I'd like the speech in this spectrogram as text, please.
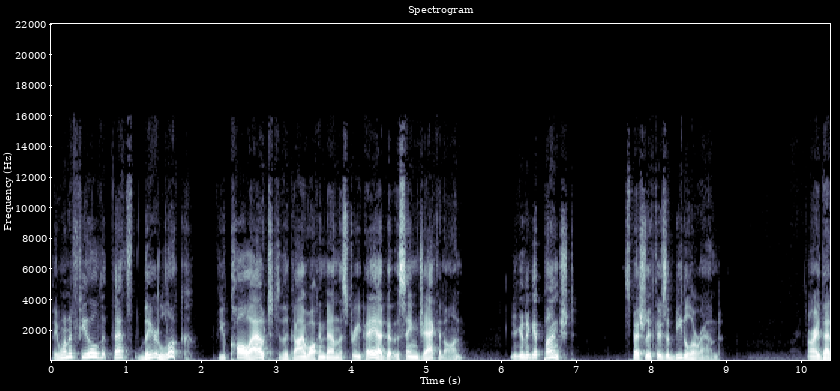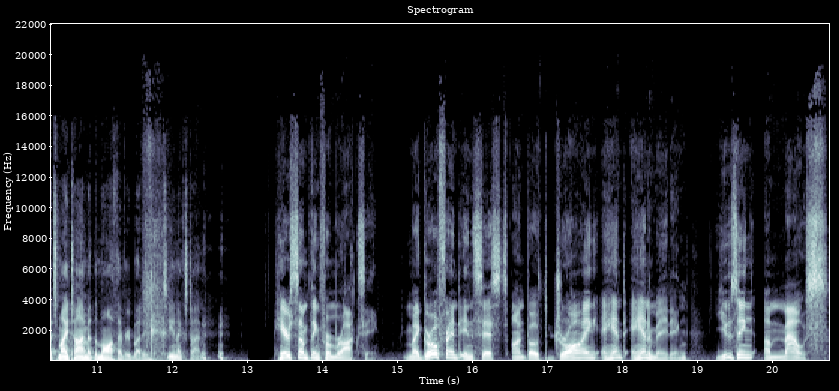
they want to feel that that's their look. If you call out to the guy walking down the street, "Hey, I've got the same jacket on," you're going to get punched especially if there's a beetle around. All right, that's my time at the moth, everybody. See you next time. Here's something from Roxy. My girlfriend insists on both drawing and animating using a mouse.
